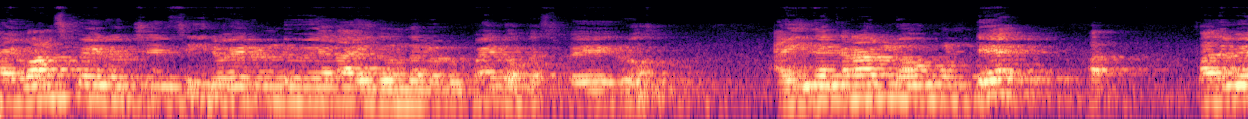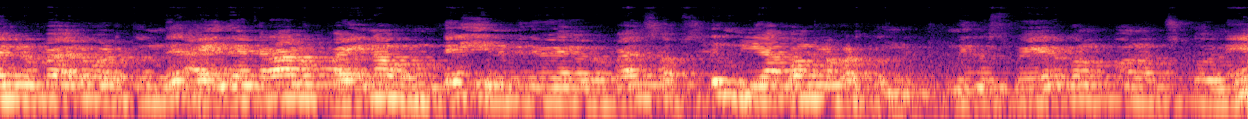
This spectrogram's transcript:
తైవాన్ స్పేర్ వచ్చేసి ఇరవై రెండు వేల ఐదు వందల రూపాయలు ఒక స్పేరు. ఐదు ఎకరాల లోపు ఉంటే ప- పదివేల రూపాయలు పడుతుంది. ఐదు ఎకరాలు పైన ఉంటే ఎనిమిది వేల రూపాయలు సబ్సిడీ మీ అకౌంట్లో పడుతుంది. మీరు స్పేర్ కొనుక్కొని వచ్చుకొని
